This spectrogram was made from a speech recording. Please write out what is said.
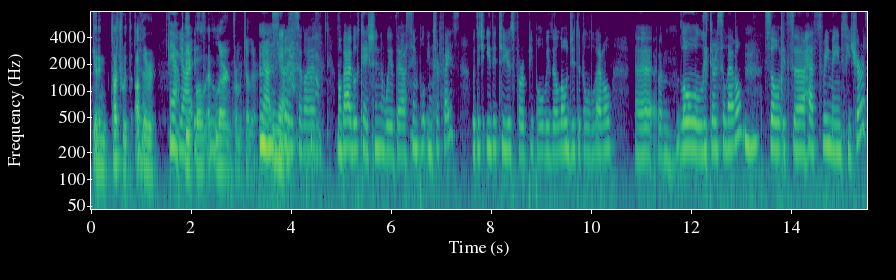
get in touch with other Yeah. Yeah, people it's- and learn from each other. Yeah, Mhm. Sido Yeah. is a um, mobile application with a simple interface, which is easy to use for people with a low digital level, uh, um, low literacy level. Mhm. So it uh, has three main features:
